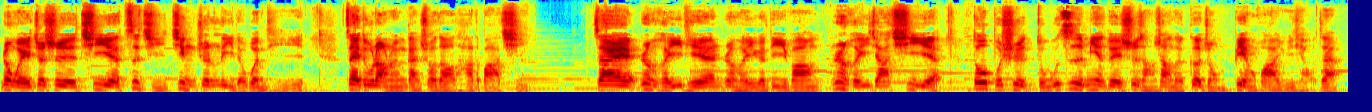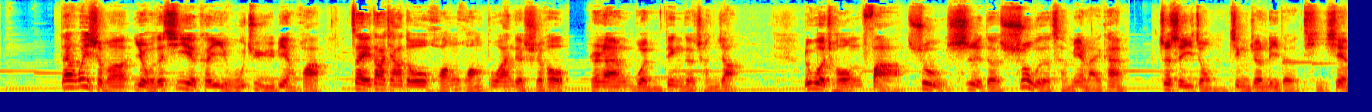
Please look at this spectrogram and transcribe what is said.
认为这是企业自己竞争力的问题，再度让人感受到他的霸气。在任何一天、任何一个地方、任何一家企业，都不是独自面对市场上的各种变化与挑战。但为什么有的企业可以无惧于变化，在大家都惶惶不安的时候，仍然稳定的成长？如果从法术式的术的层面来看，这是一种竞争力的体现，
